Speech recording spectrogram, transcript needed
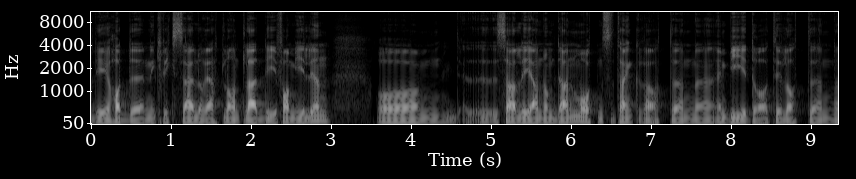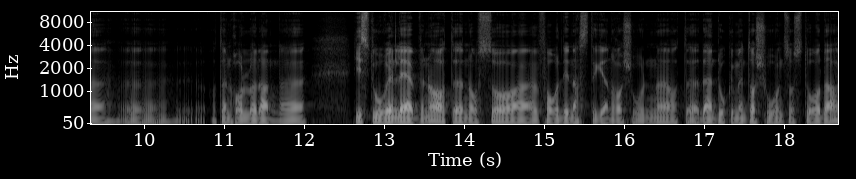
de hadde en krigsseiler i et eller annet ledd i familien. Og mm, særlig gjennom den måten så tenker jeg at en, eh, en bidrar til at en, uh, at en holder denne historien levende, og at en også for de neste generasjonene At det er en dokumentasjon som står der,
